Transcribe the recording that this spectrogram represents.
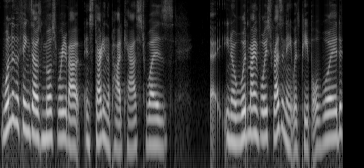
One of the things I was most worried about in starting the podcast was uh, you know, would my voice resonate with people? Would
